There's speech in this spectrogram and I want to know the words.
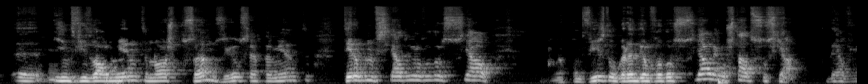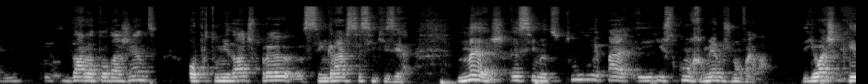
individualmente nós possamos, eu certamente, ter beneficiado do elevador social. Do meu ponto de vista, o grande elevador social é o Estado Social deve dar a toda a gente oportunidades para se ingrar se assim quiser. Mas, acima de tudo, epá, isto com remendos não vai lá. E eu acho que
